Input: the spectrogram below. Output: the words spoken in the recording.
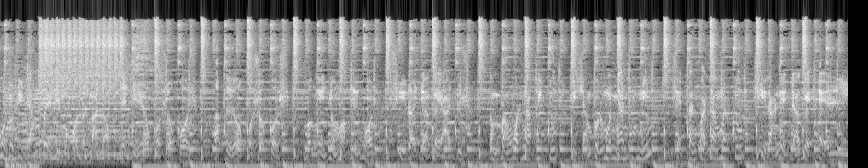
kudu di jampe ni mokon dan mana Nenye oko sokos, pake oko sokos. Bengi nyoma kewon, siraya ke adus. Kembang warna pitu, disampur menyantuni. Setan pada metu, sirane jage eli.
